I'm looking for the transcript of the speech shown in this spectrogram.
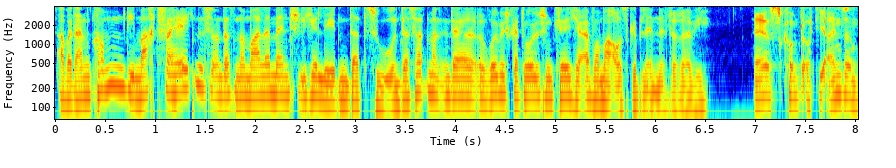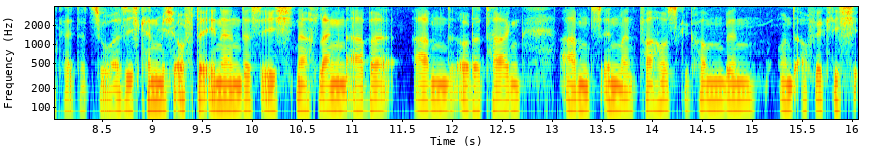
Aber dann kommen die Machtverhältnisse und das normale menschliche Leben dazu. Und das hat man in der römisch-katholischen Kirche einfach mal ausgeblendet, oder wie? Es kommt auch die Einsamkeit dazu. Also ich kann mich oft erinnern, dass ich nach langen Abend oder Tagen abends in mein Pfarrhaus gekommen bin und auch wirklich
